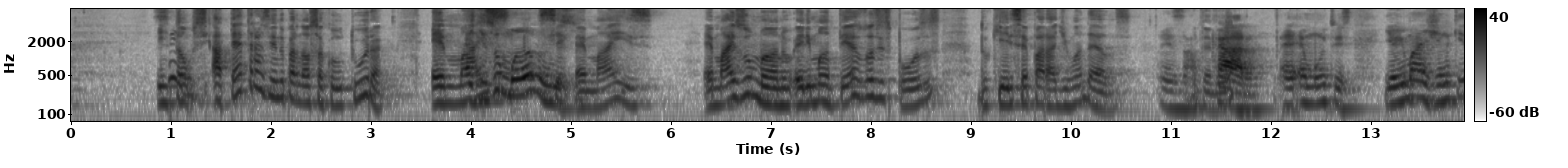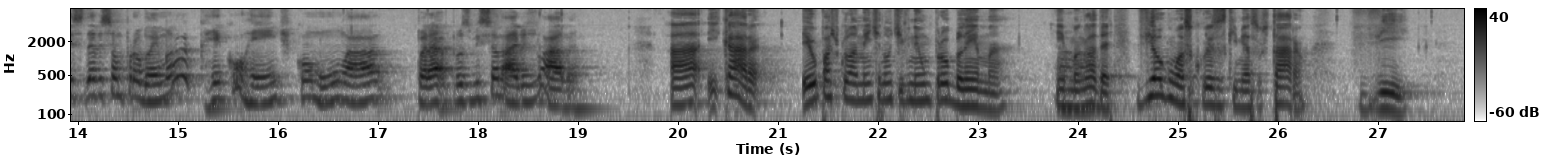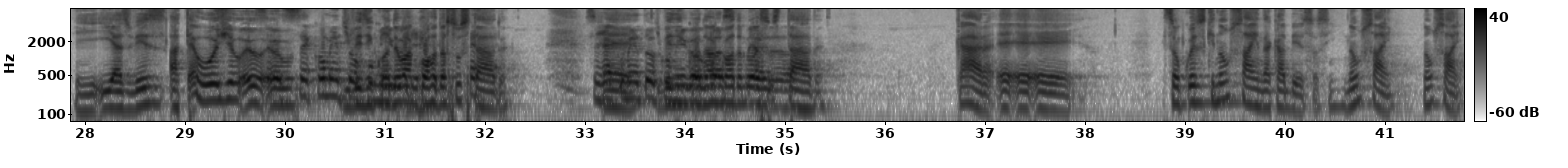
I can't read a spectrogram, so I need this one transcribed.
Sim. Então, se, até trazendo para nossa cultura, é mais é desumano isso. É mais é mais humano ele manter as duas esposas do que ele separar de uma delas. Exato. Entendeu? Cara, é, é muito isso. E eu imagino que isso deve ser um problema recorrente, comum lá para os missionários de lá, né? Ah, e cara, eu particularmente não tive nenhum problema em Bangladesh. Vi algumas coisas que me assustaram? Vi. E, e às vezes, até hoje, eu, eu, de vez em quando eu acordo assustado. Você já é, comentou de comigo De vez em quando eu acordo meio assustado. Cara, é, é, é, são coisas que não saem da cabeça, assim. Não saem. Não saem.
